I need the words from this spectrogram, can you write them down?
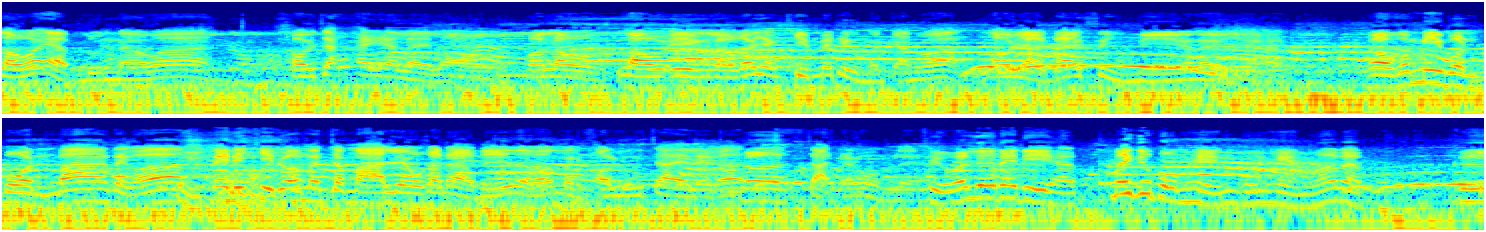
เราก็แอบลุ้นนะว่าเขาจะให้อะไรเรา เพราะเราเราเองเราก็ยังคิดไม่ถึงเหมือนกันว่า เราอยากได้สิ่งนี้อะไรอย่างเงี้ยครับ เราก็มีบ่นๆบ้าง แต่ว่าไม่ได้คิดว่ามันจะมาเร็วขนาดนี้แต่ว่าเหมือนเขารู้ใจเลยก็จัดให้ผมเลย ถือว่าเลือกได้ดีครับ ไม่คือผมเห็นผมเห็นว่าแบบ คือ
